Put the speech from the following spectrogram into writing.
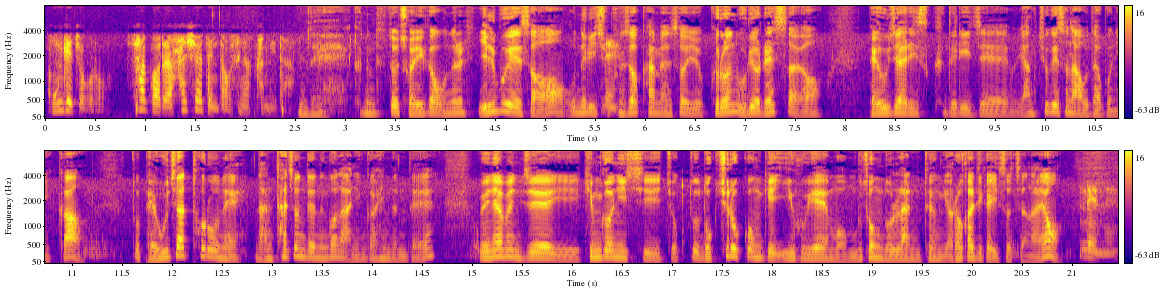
공개적으로 사과를 하셔야 된다고 생각합니다. 네. 그런데 또 저희가 오늘 일부에서 오늘 이슈 네. 분석하면서 그런 우려를 했어요. 배우자 리스크들이 이제 양쪽에서 나오다 보니까 또 배우자 토론에 난타전 되는 건 아닌가 했는데 왜냐하면 이제 이 김건희 씨 쪽도 녹취록 공개 이후에 뭐 무속 논란 등 여러 가지가 있었잖아요. 네네.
